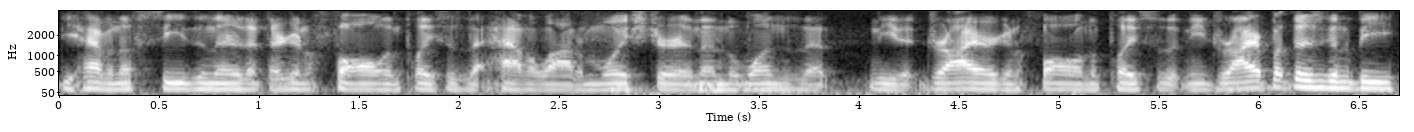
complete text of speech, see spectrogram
you have enough seeds in there that they're going to fall in places that have a lot of moisture, and then the ones that need it dry are going to fall in the places that need dry. But there's going to be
